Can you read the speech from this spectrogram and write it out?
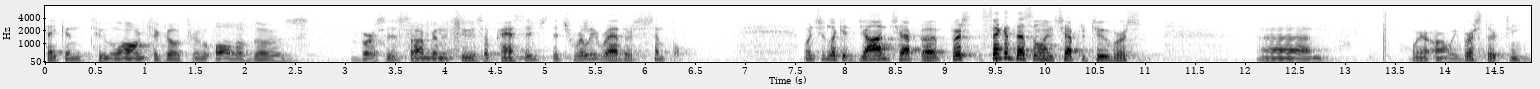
taken too long to go through all of those verses. So I'm going to choose a passage that's really rather simple. I want you to look at John chapter, uh, first, Second Thessalonians chapter 2, verse, uh, where are we? Verse 13.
